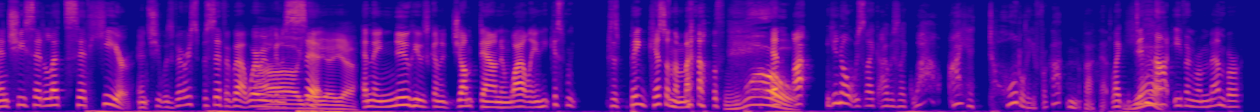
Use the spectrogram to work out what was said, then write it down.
And she said, "Let's sit here." And she was very specific about where we were going to oh, sit. Yeah, yeah, And they knew he was going to jump down and wildly, and he kissed me this big kiss on the mouth. Whoa. And I, you know, it was like I was like, wow, I had totally forgotten about that. Like, did not even remember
